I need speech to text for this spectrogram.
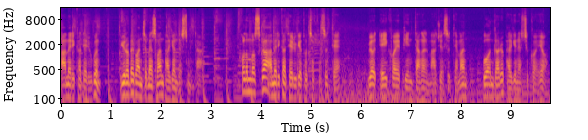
아메리카 대륙은 유럽의 관점에서만 발견됐습니다. 콜럼버스가 아메리카 대륙에 도착했을 때 몇 에이커의 빈 땅을 마주했을 때만 무언가를 발견했을 거예요.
